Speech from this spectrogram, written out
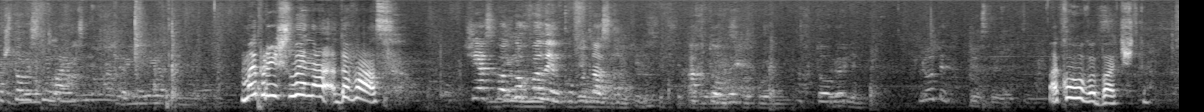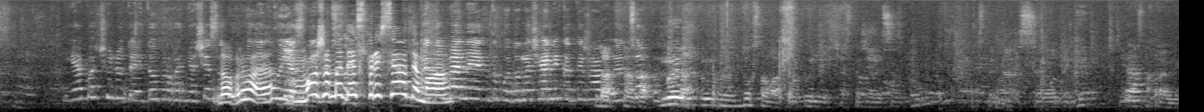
А что вы снимаете? Ми прийшли на, до вас. Сейчас, одну хвилинку, будь ласка. А хто ви? А хто ви? Люди? А кого ви бачите? Я бачу людей. Доброго дня. Щас Доброго. одну хвилинку, я Може, ми скажу. десь Ви до присядемо? мене як до кого? До начальника Да, державної да, да. ЦОПа? Мы э, в двух словах. Мы были сейчас сначала с СБУ, с ОТГ, и нас направили.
